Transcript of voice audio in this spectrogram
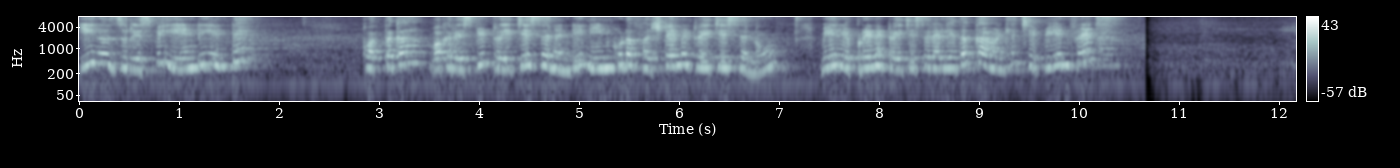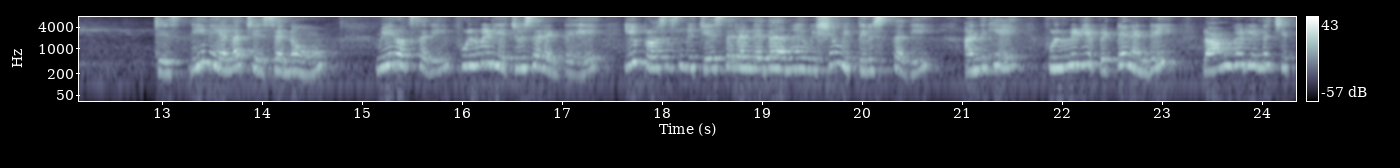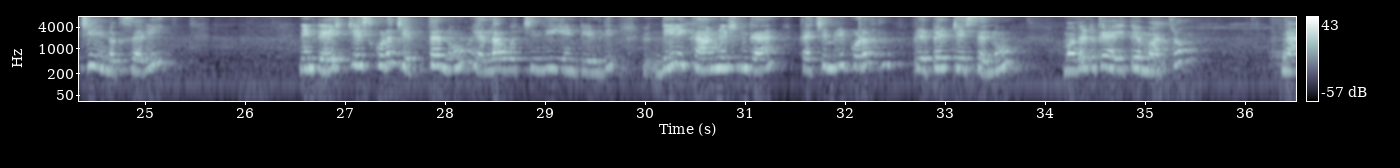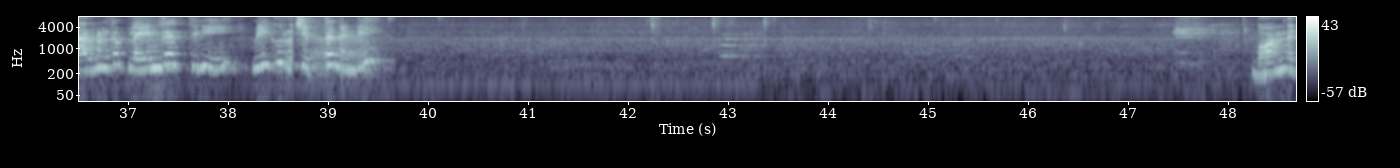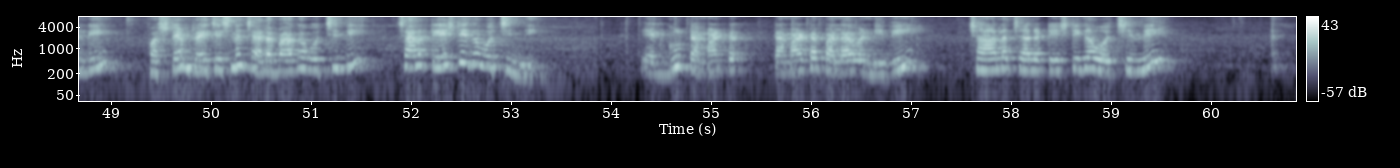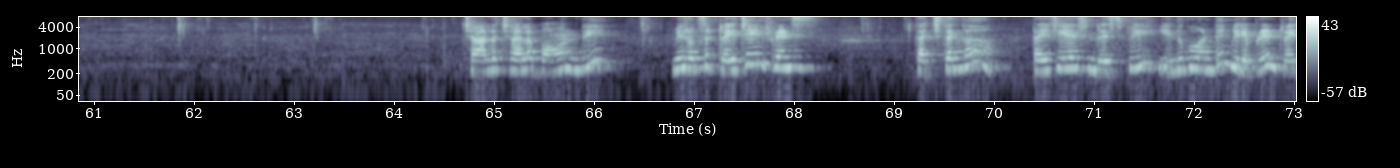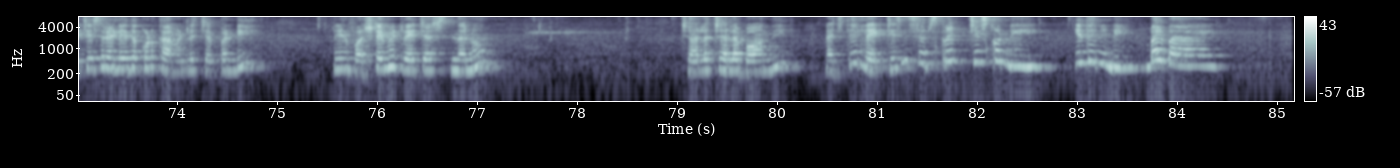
ఈరోజు రెసిపీ ఏంటి అంటే కొత్తగా ఒక రెసిపీ ట్రై చేశానండి. నేను కూడా ఫస్ట్ టైమే ట్రై చేశాను. మీరు ఎప్పుడైనా ట్రై చేశారా లేదా కామెంట్లో చెప్పేయండి ఫ్రెండ్స్ చేస్- నేను ఎలా చేశానో మీరు ఒకసారి ఫుల్ వీడియో చూసారంటే ఈ ప్రాసెస్ మీరు చేస్తారా లేదా అనే విషయం మీకు తెలుస్తుంది. అందుకే ఫుల్ వీడియో పెట్టానండి. లాంగ్ వీడియోలో చెక్ చేయండి ఒకసారి. నేను టేస్ట్ చేసి కూడా చెప్తాను ఎలా వచ్చింది ఏంటి అనేది. దీనికి కాంబినేషన్గా కచ్చిమిరి కూడా ప్రిపేర్ చేశాను. మొదటగా అయితే మాత్రం నార్మల్గా ప్లెయిన్గా తిని మీకు చెప్తానండి. బాగుందండి. ఫస్ట్ టైం ట్రై చేసినా చాలా బాగా వచ్చింది. చాలా టేస్టీగా వచ్చింది. ఎగ్గు టమాటా. టమాటా పలావ్ అండి ఇది. చాలా చాలా టేస్టీగా వచ్చింది. చాలా చాలా బాగుంది. మీరు ఒకసారి ట్రై చేయండి ఫ్రెండ్స్. ఖచ్చితంగా ట్రై చేయాల్సిన రెసిపీ. ఎందుకు అంటే మీరు ఎప్పుడైనా ట్రై చేసారా లేదో కూడా కామెంట్లో చెప్పండి. నేను ఫస్ట్ టైమే ట్రై చేస్తున్నాను. చాలా చాలా బాగుంది. నచ్చితే లైక్ చేసి సబ్స్క్రైబ్ చేసుకోండి. ఇంతేనండి. Bye bye.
